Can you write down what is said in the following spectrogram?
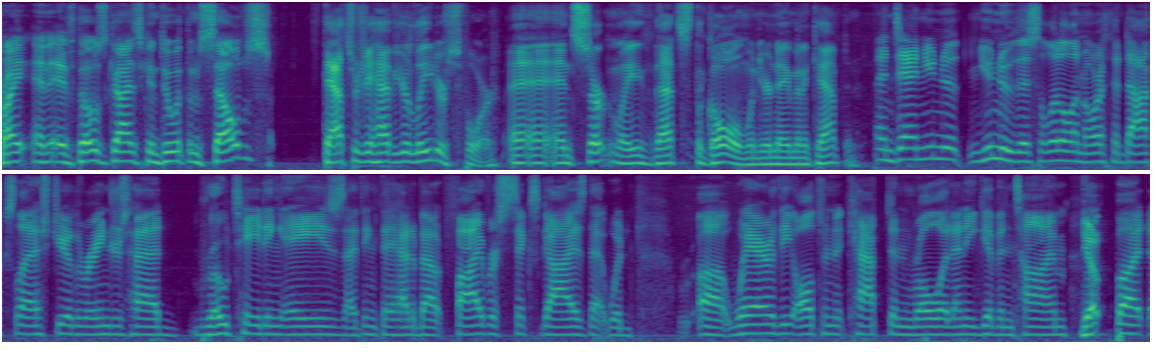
Right. And if those guys can do it themselves, that's what you have your leaders for. And, and, certainly that's the goal when you're naming a captain. And Dan, you knew you knew this a little unorthodox last year. The Rangers had rotating A's. I think they had about five or six guys that would uh, wear the alternate captain role at any given time. Yep. But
